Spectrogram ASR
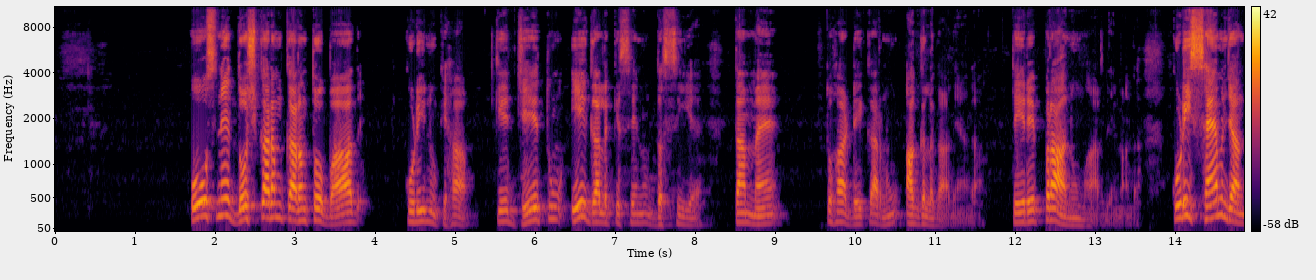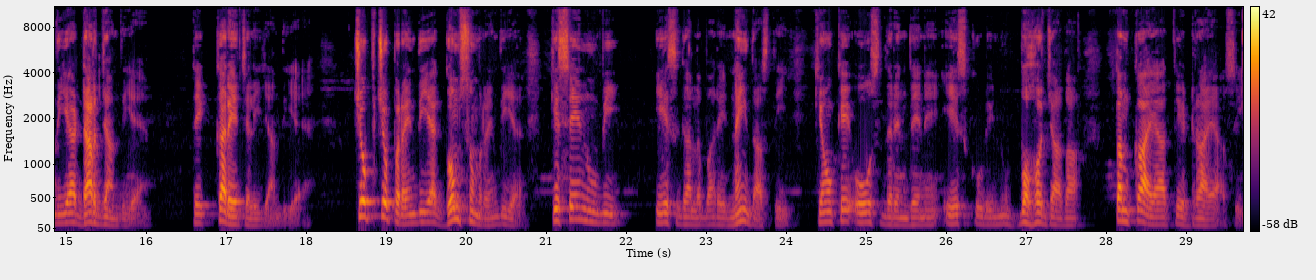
ਉਸ ਨੇ ਦੁਸ਼ਕਰਮ ਕਰਨ ਤੋਂ ਬਾਅਦ ਕੁੜੀ ਨੂੰ ਕਿਹਾ ਕਿ ਜੇ ਤੂੰ ਇਹ ਗੱਲ ਕਿਸੇ ਨੂੰ ਦੱਸੀ ਹੈ ਤਾਂ ਮੈਂ ਤੁਹਾਡੇ ਘਰ ਨੂੰ ਅੱਗ ਲਗਾ ਦਿਆਂਗਾ, ਤੇਰੇ ਭਰਾ ਨੂੰ ਮਾਰ ਦੇਵਾਂਗਾ। ਕੁੜੀ ਸਹਿਮ ਜਾਂਦੀ ਹੈ, ਡਰ ਜਾਂਦੀ ਹੈ ਤੇ ਘਰੇ ਚਲੀ ਜਾਂਦੀ ਹੈ। ਚੁੱਪ-ਚੁੱਪ ਰਹਿੰਦੀ ਹੈ, ਗੁੰਮਸੁਮ ਰਹਿੰਦੀ ਹੈ। ਕਿਸੇ ਨੂੰ ਵੀ ਇਸ ਗੱਲ ਬਾਰੇ ਨਹੀਂ ਦੱਸਦੀ ਕਿਉਂਕਿ ਉਸ ਦਰਿੰਦੇ ਨੇ ਇਸ ਕੁੜੀ ਨੂੰ ਬਹੁਤ ਜ਼ਿਆਦਾ ਧਮਕਾਇਆ ਤੇ ਡਰਾਇਆ ਸੀ।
